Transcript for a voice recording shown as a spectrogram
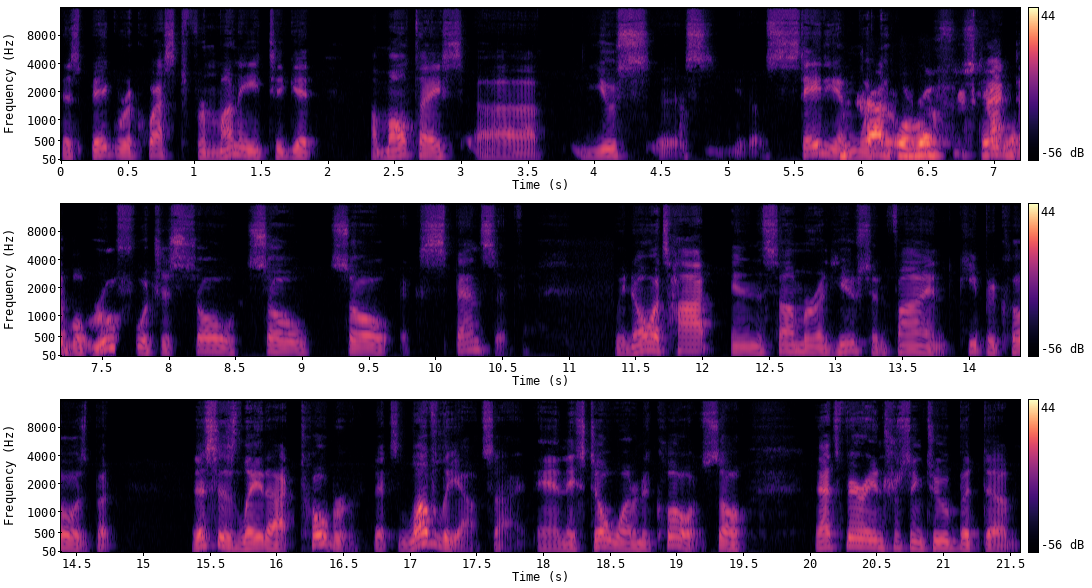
this big request for money to get a multi uh, use uh, you know, stadium with a roof, retractable roof, which is so so so expensive. We know it's hot in the summer in Houston. Fine, keep it closed, but this is late October. It's lovely outside, and they still wanted it closed. So that's very interesting too. But um,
